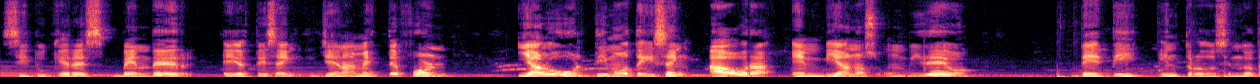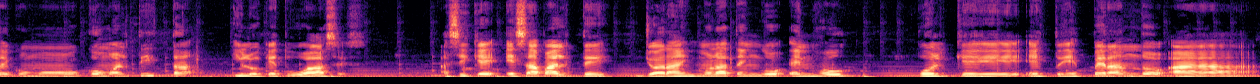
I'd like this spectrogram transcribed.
si tú quieres vender, ellos te dicen, lléname este form. Y a lo último te dicen, ahora envíanos un video de ti introduciéndote como, como artista y lo que tú haces. Así que esa parte yo ahora mismo la tengo en hold porque estoy esperando a,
